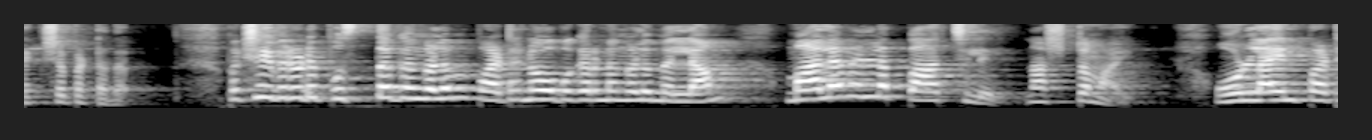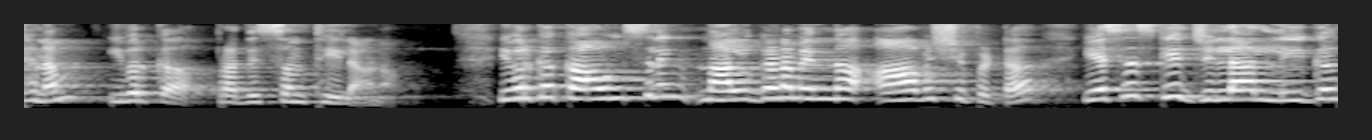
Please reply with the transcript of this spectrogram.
രക്ഷപ്പെട്ടത്. പക്ഷേ ഇവരുടെ പുസ്തകങ്ങളും പഠനോപകരണങ്ങളുമെല്ലാം മലവെള്ളപ്പാച്ചിലിൽ നഷ്ടമായി. ഓൺലൈൻ പഠനം ഇവർക്ക് പ്രതിസന്ധിയിലാണ്. ഇവർക്ക് കൗൺസിലിംഗ് നൽകണമെന്ന് ആവശ്യപ്പെട്ട് എസ് എസ് കെ ജില്ലാ ലീഗൽ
